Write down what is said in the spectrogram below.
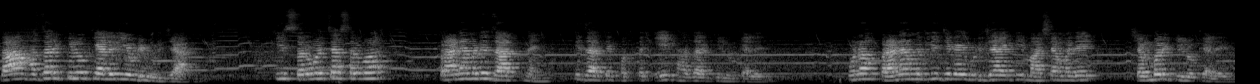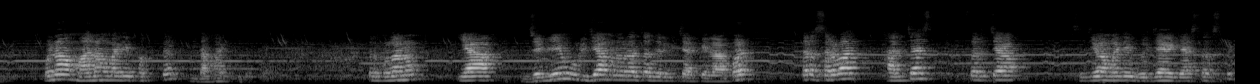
दहा हजार किलो कॅलरी एवढी ऊर्जा. आहे सर्वच्या सर्व प्राण्यामध्ये जात नाही. ती जाते फक्त एक हजार किलो कॅलरी. पुन्हा प्राण्यामधली जी काही ऊर्जा आहे ती माशामध्ये शंभर किलो कॅलरी. पुन्हा मानवामध्ये फक्त दहा किलो कॅलरी. तर मुलांनो या जलीय ऊर्जा मनोराचा जर विचार केला आपण तर सर्वात खालच्या स्तरच्या सजीवामध्ये ऊर्जा ही जास्त असते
